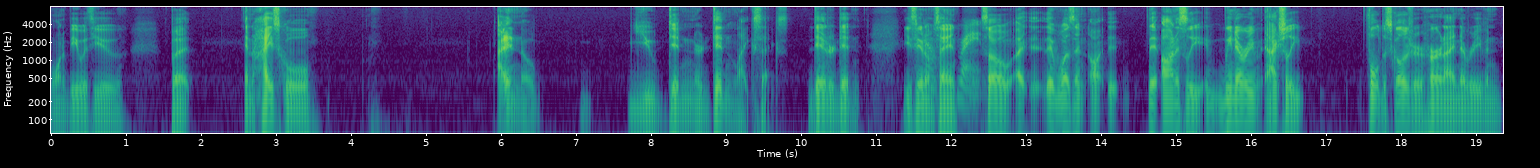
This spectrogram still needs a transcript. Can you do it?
I want to be with you, but in high school, I didn't know you didn't or didn't like sex, did or didn't. You see what No, I'm saying? Right. So uh, it wasn't. uh, It, it honestly, we never even actually. Full disclosure, her and I never even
